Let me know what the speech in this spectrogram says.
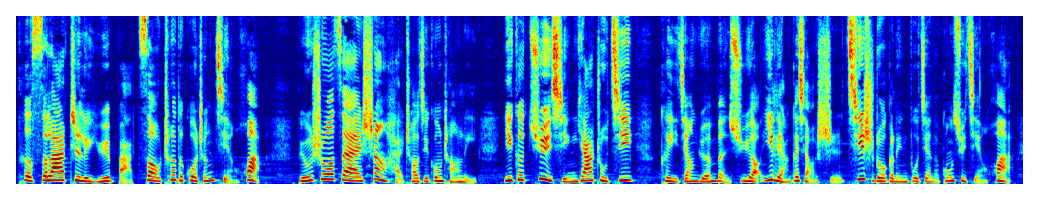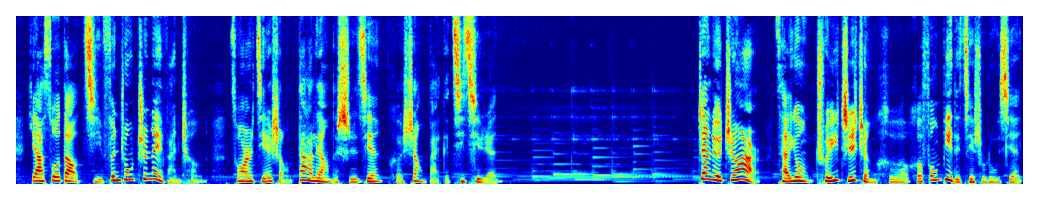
特斯拉致力于把造车的过程简化。比如说，在上海超级工厂里，一个巨型压铸机可以将原本需要一两个小时、七十多个零部件的工序简化，压缩到几分钟之内完成，从而节省大量的时间和上百个机器人。战略之二，采用垂直整合和封闭的技术路线。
